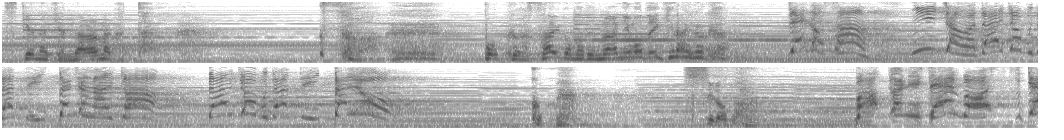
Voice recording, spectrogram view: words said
つけなきゃならなかった。そう。僕は最後まで何もできないのかごめん。シロボンバカに全部押し付け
